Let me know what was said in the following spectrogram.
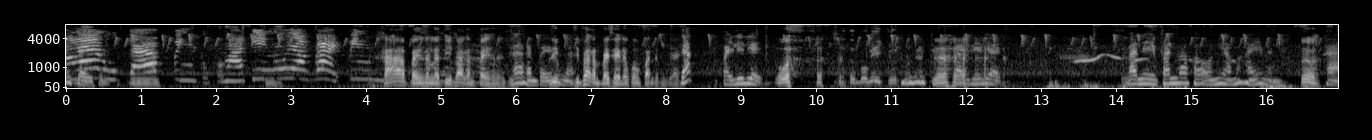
ยใจขึ้นอืมปิ้งกุกมาที่หนูอยากได้ปิ้งขาไปสั่นละตีพากันไปสั่นละตีพากันไปสินั่นล่ะสิพากันไปใส่ในความฝันนะคุณยายไปเรื่อยโอ้ บ่มีจุดๆมันมีจุดไปเรื่อยๆบัดนี้ฝันว่าเขาเอาเนี่ยมาให้นั่นเออขา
